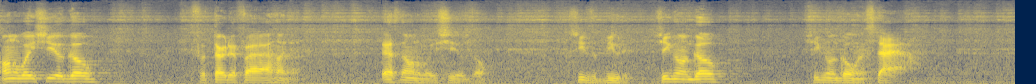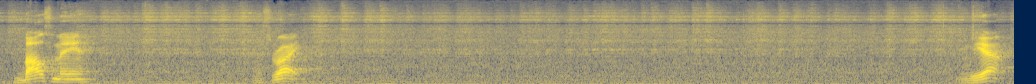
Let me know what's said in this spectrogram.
Only way she'll go for 3500 That's the only way she'll go. She's a beauty. She gonna go, she gonna go in style. Bos-Man. That's right. Yeah.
